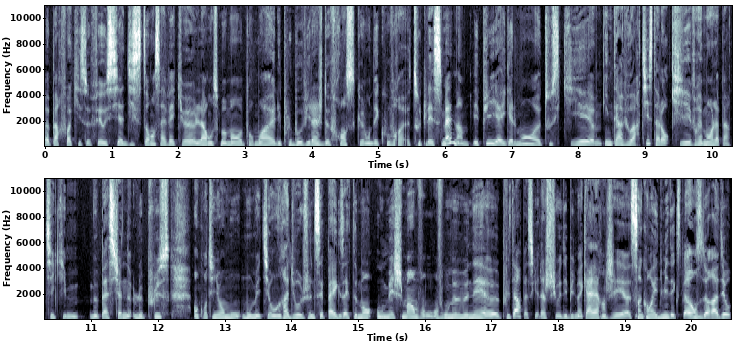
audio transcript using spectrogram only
euh, parfois qui se fait aussi à distance avec, euh, là en ce moment, pour moi, les plus beaux villages de France que l'on découvre toutes les semaines. Et puis il y a également tout ce qui est interview artiste, alors qui est vraiment la partie qui me passionne le plus. En continuant mon, mon métier en radio, je ne sais pas exactement où mes chemins vont, vont me mener euh, plus tard, parce que là, je suis au début de ma carrière, hein, j'ai 5 euh, ans et demi d'expérience de radio,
